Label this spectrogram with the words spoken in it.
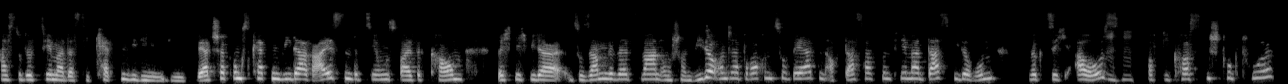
hast du das Thema, dass die Ketten, wie die, die Wertschöpfungsketten wieder reißen, beziehungsweise kaum richtig wieder zusammengesetzt waren, um schon wieder unterbrochen zu werden. Auch das hast du ein Thema. Das wiederum wirkt sich aus mhm. auf die Kostenstruktur.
